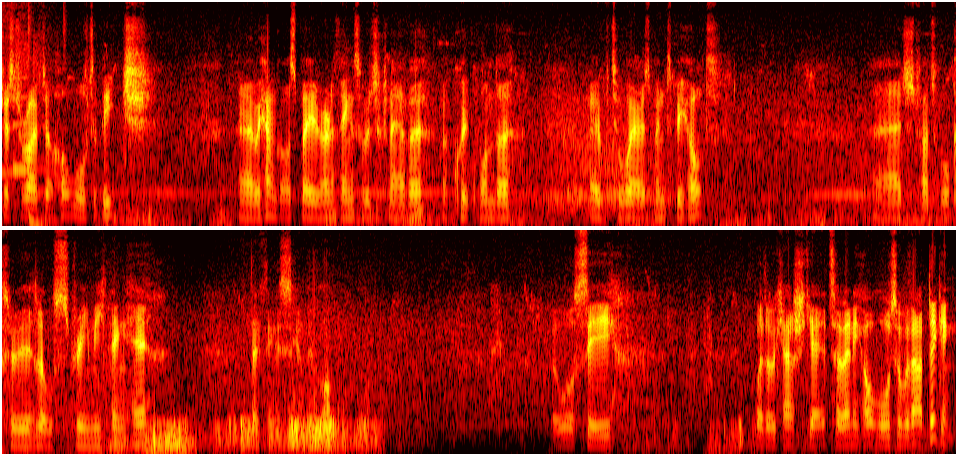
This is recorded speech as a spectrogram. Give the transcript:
just arrived at Hot Water Beach. Uh, we haven't got a spade or anything, so we're just going to have a, a, quick wander over to where it's meant to be hot. Uh, just about to walk through this little streamy thing here. Don't think this is going to be long. But we'll see whether we can actually get to any hot water without digging.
